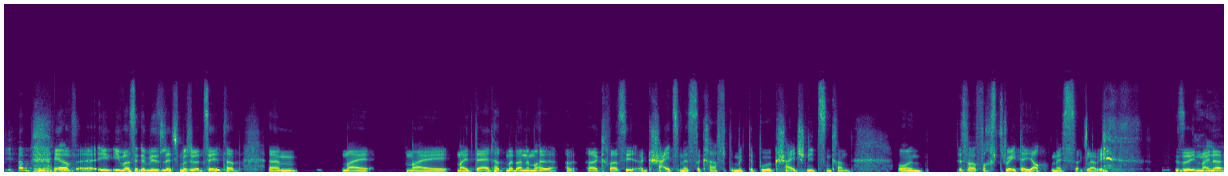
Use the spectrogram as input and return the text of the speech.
Ich, hab, äh, ich, weiß nicht, ob ich das letzte Mal schon erzählt habe. Ähm, mein mein, mein Dad hat mir dann einmal äh, quasi ein Gescheitsmesser gekauft, damit der Bub gescheit schnitzen kann. Und das war einfach straight ein Jagdmesser, glaube ich. Also in meiner,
